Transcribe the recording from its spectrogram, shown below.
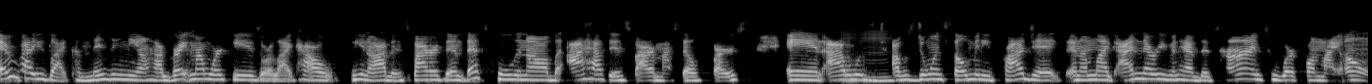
everybody's like commending me on how great my work is or like how you know i've inspired them. That's cool and all but i have to inspire myself first. And i mm-hmm. was i was doing so many projects and i'm like i never even have the time to work on my own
